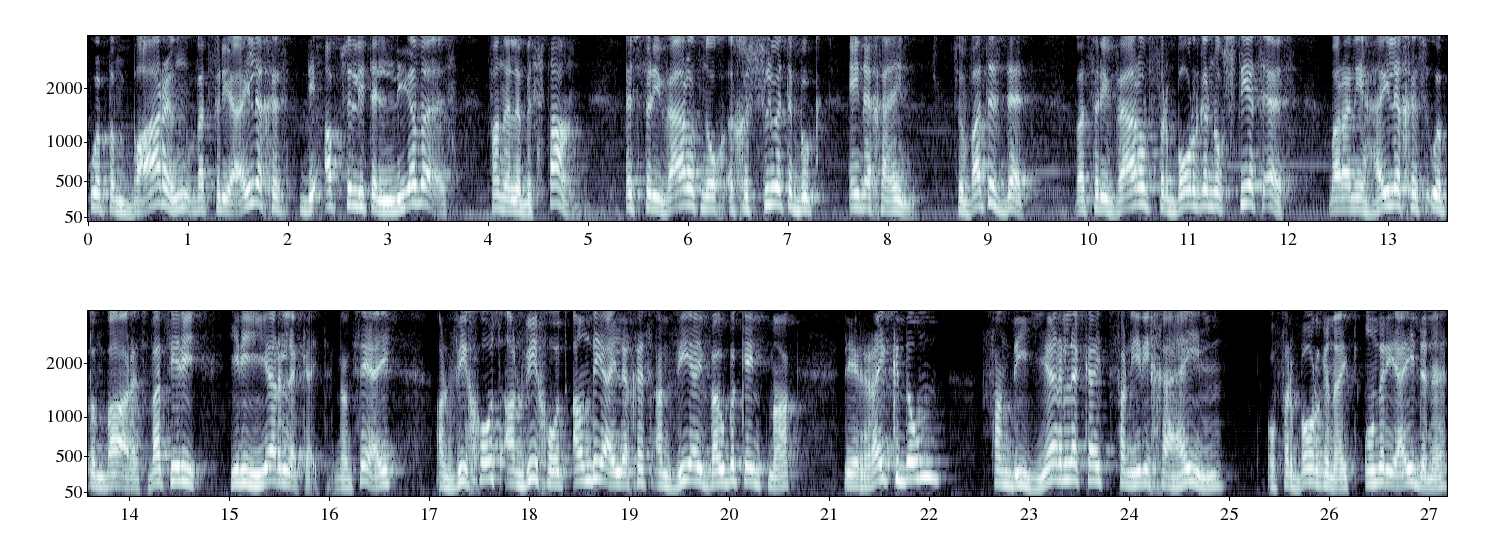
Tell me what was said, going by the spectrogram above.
openbaring wat vir die heiliges die absolute lewe is van hulle bestaan, is vir die wêreld nog 'n geslote boek en 'n geheim. So wat is dit wat vir die wêreld verborge nog steeds is, maar aan die heiliges openbaar is? Wat's hierdie hierdie heerlikheid? En dan sê hy aan wie God, aan wie God, aan die heiliges, aan wie hy wou bekend maak die rykdom van die heerlikheid van hierdie geheim of verborgenheid onder die heidene.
